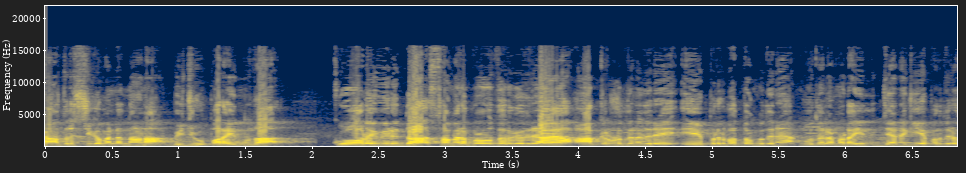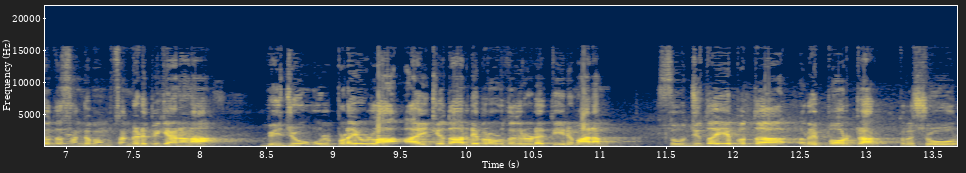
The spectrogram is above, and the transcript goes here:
യാദൃശികമല്ലെന്നാണ് ബിജു പറയുന്നത്. ക്വാറി വിരുദ്ധ സമരപ്രവർത്തകർക്കെതിരായ ആക്രമണത്തിനെതിരെ ഏപ്രിൽ പത്തൊമ്പതിന് മുതലമടയിൽ ജനകീയ പ്രതിരോധ സംഗമം സംഘടിപ്പിക്കാനാണ് ബിജു ഉൾപ്പെടെയുള്ള ഐക്യദാർഢ്യ പ്രവർത്തകരുടെ തീരുമാനം. സുർജിത് അയ്യപ്പത്ത് റിപ്പോർട്ടർ തൃശൂർ.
